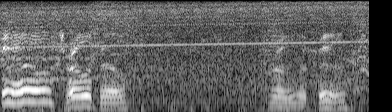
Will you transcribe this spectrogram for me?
Bill. It, Bill. Throw it, Bill.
